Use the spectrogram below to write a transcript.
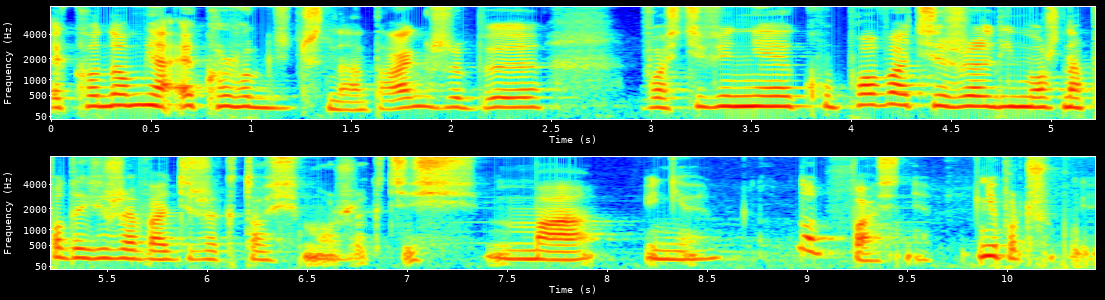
ekonomia ekologiczna, tak? Żeby właściwie nie kupować, jeżeli można podejrzewać, że ktoś może gdzieś ma i nie. No właśnie, nie potrzebuje.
